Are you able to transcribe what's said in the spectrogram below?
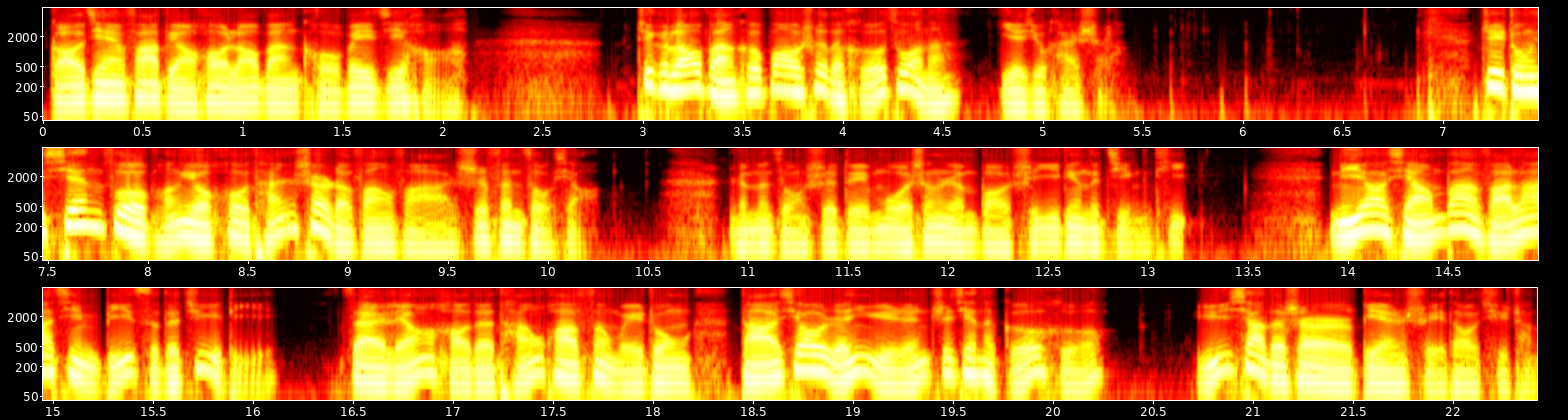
稿件发表后，老板口碑极好啊。这个老板和报社的合作呢，也就开始了。这种先做朋友后谈事儿的方法十分奏效。人们总是对陌生人保持一定的警惕。你要想办法拉近彼此的距离，在良好的谈话氛围中打消人与人之间的隔阂，余下的事儿便水到渠成。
